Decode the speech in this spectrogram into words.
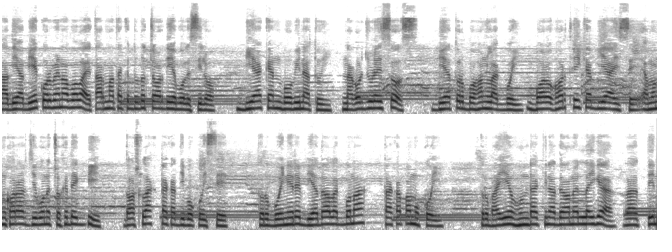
নাদিয়া বিয়ে করবে না বলায় তার মা তাকে দুটো চর দিয়ে বলেছিল, বিয়া কেন ববি না তুই? নাগর জুড়াইছস? বিয়া তোর বহন লাগবই। বড় ঘর থেকে বিয়া আইছে, এমন ঘর আর জীবনে চোখে দেখবি? দশ লাখ টাকা দিব কইছে। তোর বইনেরে বিয়া দেওয়া লাগবো না? টাকা পামু কই? তোর ভাইয়ে হুন্ডা কিনা দেওয়ানের লাইগা রাত তিন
